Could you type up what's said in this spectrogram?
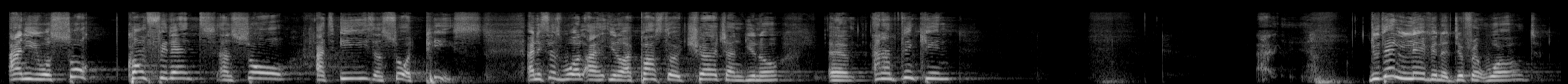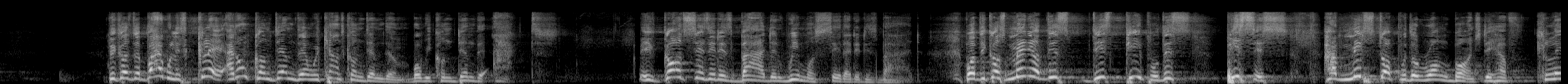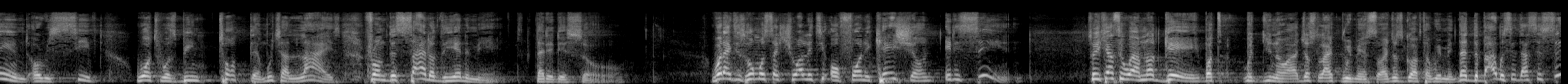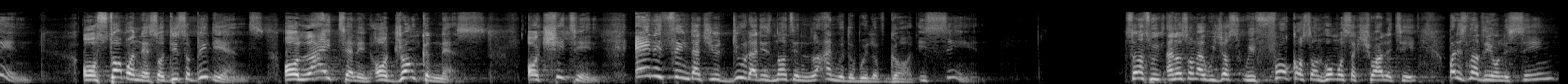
And he was so confident and so at ease and so at peace. And he says, Well, I, you know, I pastor a church, and you know, um, and I'm thinking, do they live in a different world? Because the Bible is clear. I don't condemn them. We can't condemn them, but we condemn the act. If God says it is bad, then we must say that it is bad. But because many of these, these people, these pieces, have mixed up with the wrong bunch, they have claimed or received what was being taught them, which are lies, from the side of the enemy, that it is so. Whether it is homosexuality or fornication, it is sin. So you can't say, well, I'm not gay, but, but you know, I just like women, so I just go after women. That the Bible says that's a sin. Or stubbornness or disobedience, or lie telling, or drunkenness, or cheating. Anything that you do that is not in line with the will of God is sin. Sometimes we, I know sometimes we just we focus on homosexuality, but it's not the only sin.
